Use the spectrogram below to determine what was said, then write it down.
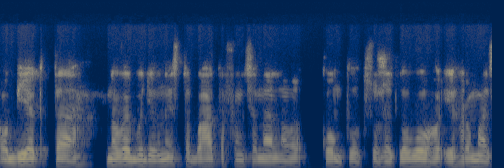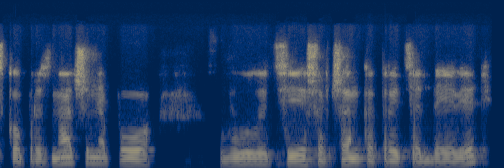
об'єкта нове будівництво багатофункціонального комплексу житлового і громадського призначення по вулиці Шевченка, 39.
